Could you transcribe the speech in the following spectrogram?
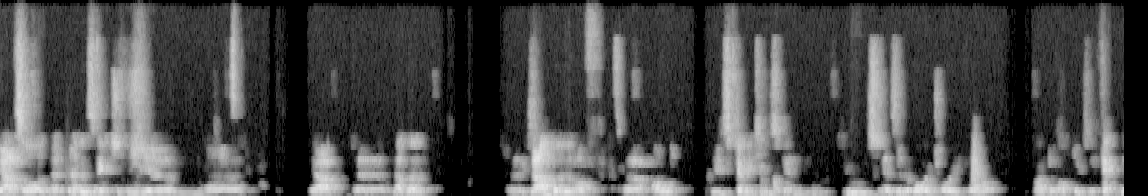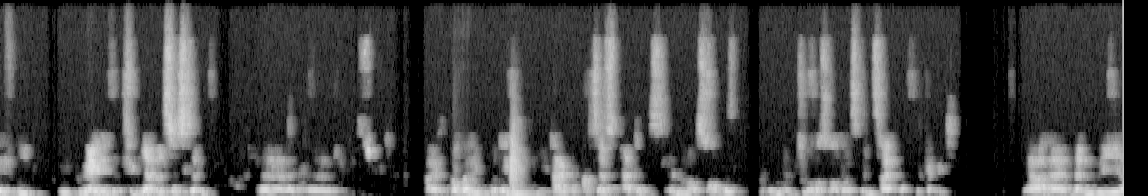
yeah, so that, that is actually um, uh, yeah uh, another uh, example of uh, how these cavities can be used as a laboratory for quantum optics effectively. We created a three-level system by properly putting the hydrogen atoms in an ensemble, in, in two ensembles inside of the cavity. Yeah, and then we,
